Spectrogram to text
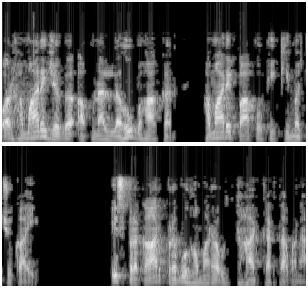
और हमारी जगह अपना लहू बहाकर हमारे पापों की कीमत चुकाई। इस प्रकार प्रभु हमारा उद्धार करता बना।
